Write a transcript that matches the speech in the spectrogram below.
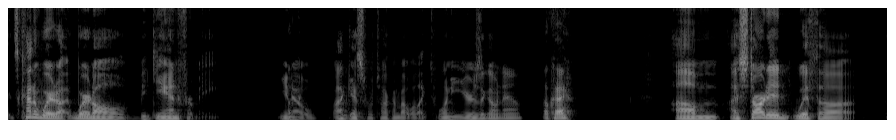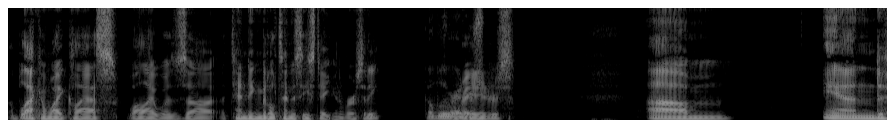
it's kind of where it, where it all began for me. You know, I guess we're talking about what like 20 years ago now. Okay. Um, I started with a, a black and white class while I was uh, attending Middle Tennessee State University. Go Blue Raiders. Raiders. Um, and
